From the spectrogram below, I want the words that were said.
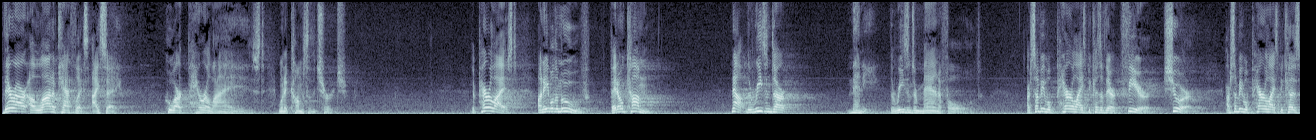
There are a lot of Catholics, I say, who are paralyzed when it comes to the church. They're paralyzed, unable to move. They don't come. Now, the reasons are many, the reasons are manifold. Are some people paralyzed because of their fear? Sure. Are some people paralyzed because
